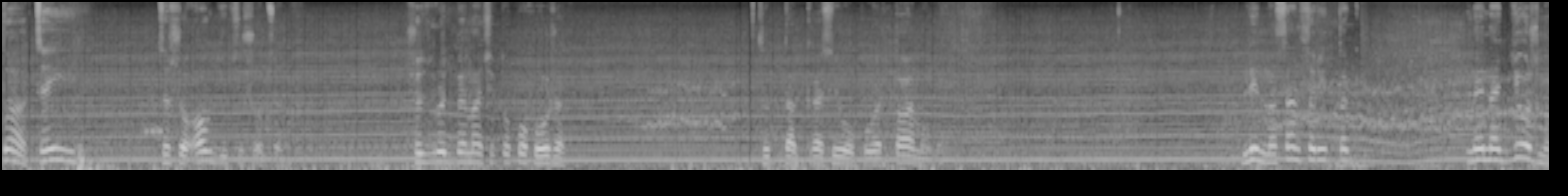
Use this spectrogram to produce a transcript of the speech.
Так, цей. Це що, Ауді чи що це? Щось вроді би начебто похоже. Тут так красиво повертаємо. Блін, на сенсорі так ненадіжно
